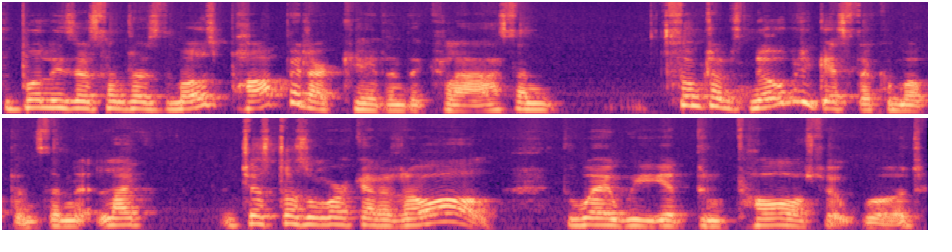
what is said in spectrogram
The bullies are sometimes the most popular kid in the class and sometimes nobody gets their comeuppance and life just doesn't work out at all the way we had been taught it would.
